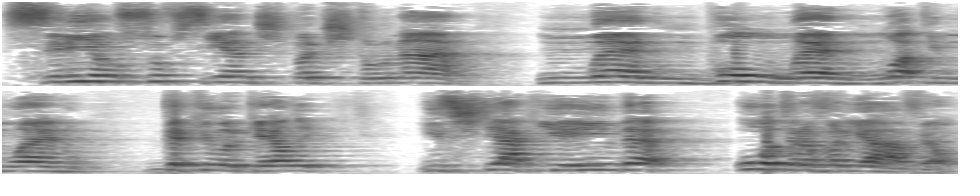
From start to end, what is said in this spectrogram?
seriam suficientes para destronar um ano, um bom ano, um ótimo ano da Killer Kelly. Existia aqui ainda outra variável.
